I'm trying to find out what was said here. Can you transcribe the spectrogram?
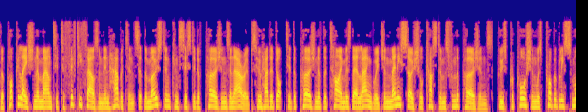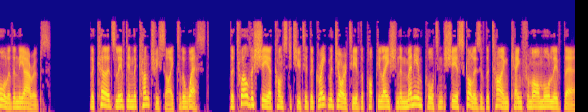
The population amounted to 50,000 inhabitants at the most and consisted of Persians and Arabs who had adopted the Persian of the time as their language and many social customs from the Persians, whose proportion was probably smaller than the Arabs. The Kurds lived in the countryside to the west. The Twelver Shia constituted the great majority of the population and many important Shia scholars of the time came from Om or lived there.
